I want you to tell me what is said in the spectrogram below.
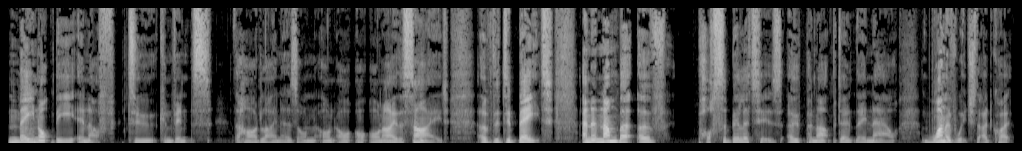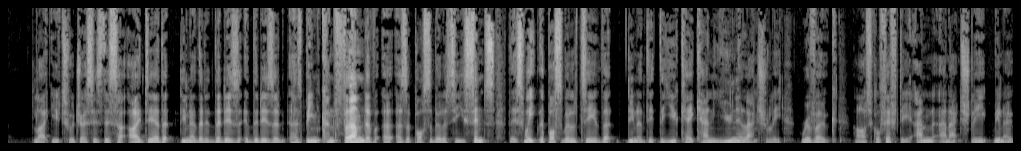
may not be enough to convince the hardliners on, on, on, on either side of the debate. And a number of possibilities open up, don't they, now? One of which that I'd quite like you to address is this idea that you know that that is that is a, has been confirmed of, uh, as a possibility since this week. The possibility that you know the, the, UK can unilaterally revoke Article 50 and and actually you know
